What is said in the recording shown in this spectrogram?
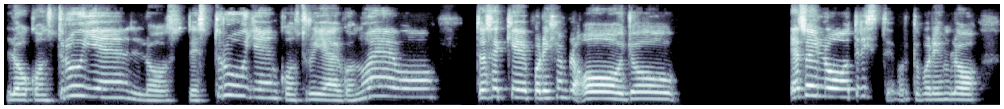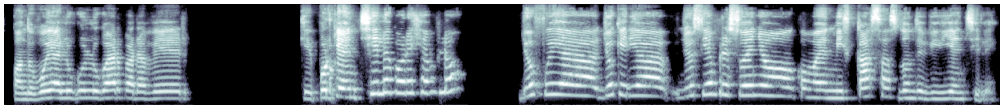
lo construyen, los destruyen, construyen algo nuevo. Entonces que, por ejemplo, oh, yo eso es lo triste, porque por ejemplo, cuando voy a algún lugar para ver que, porque en Chile, por ejemplo, yo fui a, yo quería, yo siempre sueño como en mis casas donde vivía en Chile.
